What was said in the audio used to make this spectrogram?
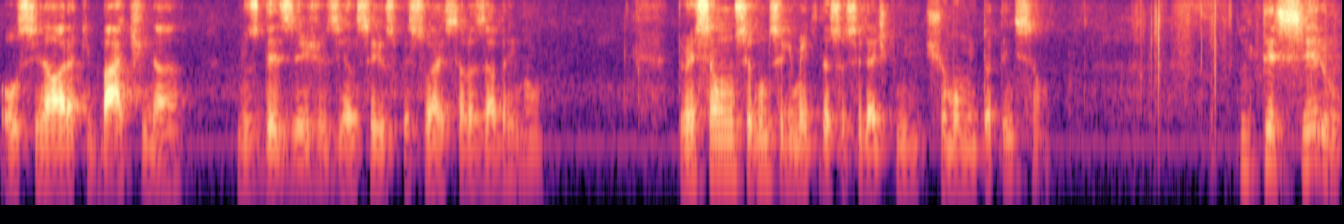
ou se na hora que bate na nos desejos e anseios pessoais elas abrem mão. Então esse é um segundo segmento da sociedade que me chamou muito a atenção. Um terceiro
